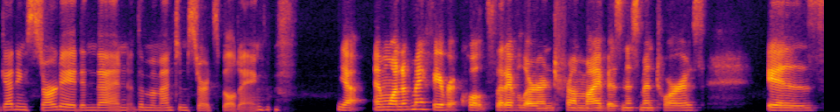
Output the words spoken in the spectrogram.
getting started and then the momentum starts building yeah and one of my favorite quotes that i've learned from my business mentors is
